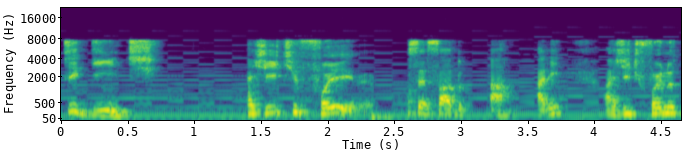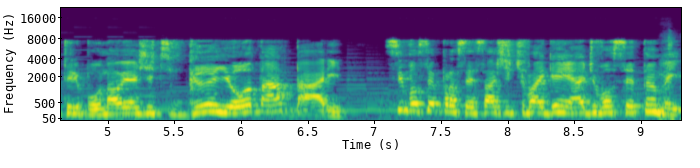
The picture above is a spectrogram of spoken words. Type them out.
seguinte, a gente foi processado pela Atari, a gente foi no tribunal e a gente ganhou da Atari. Se você processar, a gente vai ganhar de você também.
